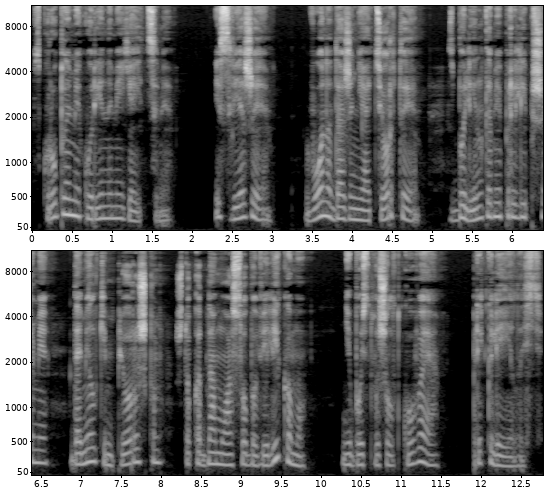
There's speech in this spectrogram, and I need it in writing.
с крупными куриными яйцами. И свежие, вон и даже не оттертые, с былинками прилипшими, да мелким перышком, что к одному особо великому, небось двужелтковая, приклеилась.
